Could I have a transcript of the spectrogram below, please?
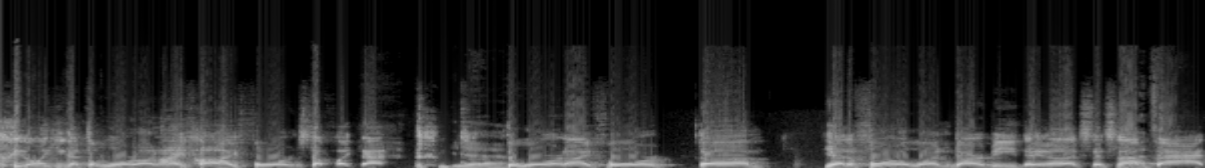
you know, like you got the war on I I four and stuff like that. Yeah, the war on I four. Um, yeah, the four hundred one Derby. They, uh, that's that's not that's, bad.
